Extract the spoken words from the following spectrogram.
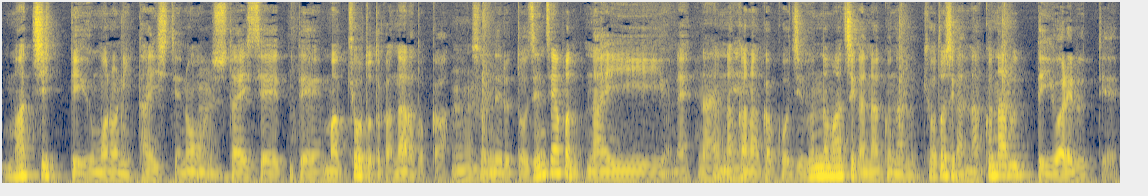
う町っていうものに対してのうん。主体性って、まあ、京都とか奈良とかうん。住んでると全然やっぱないよね,、なかなかこう自分の町がなくなる京都市がなくなるって言われるって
